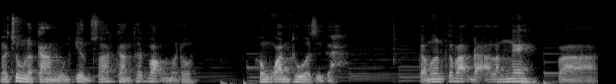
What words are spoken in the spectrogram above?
Nói chung là càng muốn kiểm soát càng thất vọng mà thôi. Không có ăn thua gì cả. Cảm ơn các bạn đã lắng nghe và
